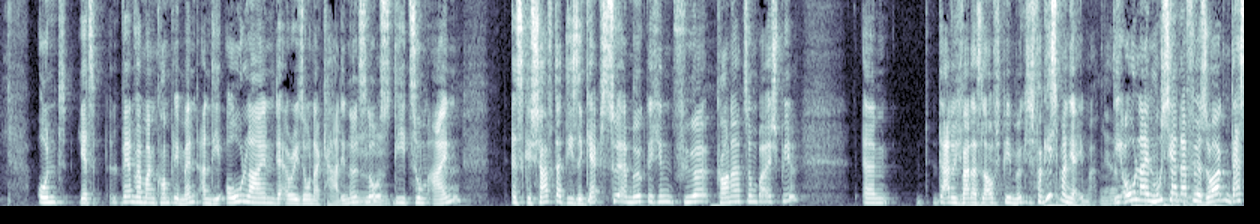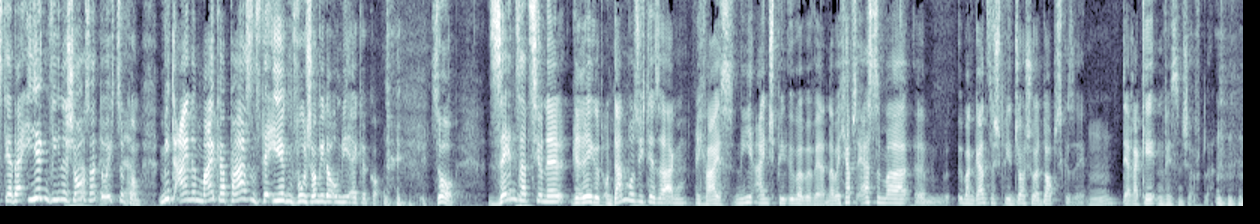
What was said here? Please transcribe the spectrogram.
Und jetzt werden wir mal ein Kompliment an die O-Line der Arizona Cardinals los, die zum einen es geschafft hat, diese Gaps zu ermöglichen für Connor zum Beispiel. Ähm, dadurch war das Laufspiel möglich. Das vergisst man ja immer. Die O-Line muss ja dafür sorgen, dass der da irgendwie eine Chance hat, durchzukommen. Mit einem Micah Parsons, der irgendwo schon wieder um die Ecke kommt. so, sensationell geregelt. Und dann muss ich dir sagen, ich weiß, nie ein Spiel überbewerten, aber ich habe das erste Mal ähm, über ein ganzes Spiel Joshua Dobbs gesehen, der Raketenwissenschaftler.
